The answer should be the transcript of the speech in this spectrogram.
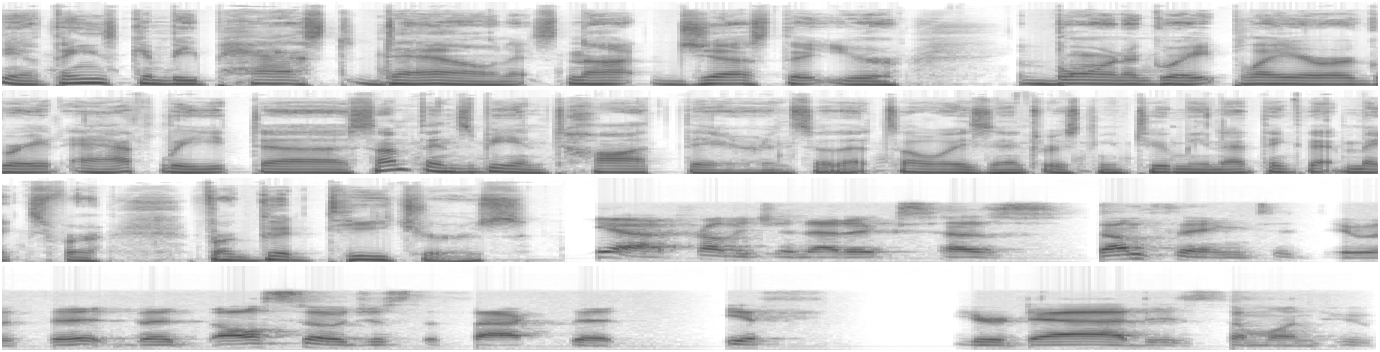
you know things can be passed down. It's not just that you're born a great player or a great athlete. Uh, something's being taught there, and so that's always interesting to me. And I think that makes for for good teachers. Yeah, probably genetics has something to do with it, but also just the fact that if your dad is someone who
